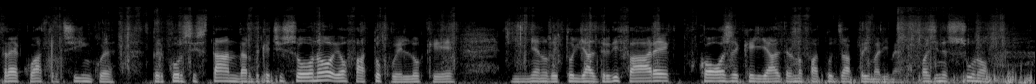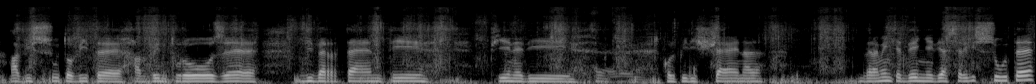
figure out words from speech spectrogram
3, 4, 5 percorsi standard che ci sono e ho fatto quello che mi hanno detto gli altri di fare, cose che gli altri hanno fatto già prima di me. Quasi nessuno ha vissuto vite avventurose, divertenti, piene di eh, colpi di scena, veramente degne di essere vissute,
